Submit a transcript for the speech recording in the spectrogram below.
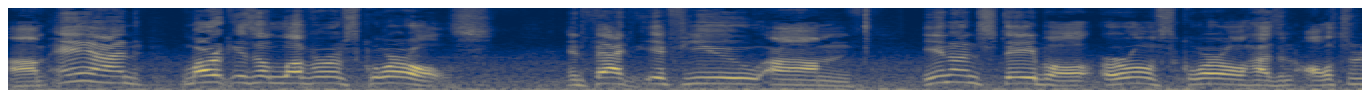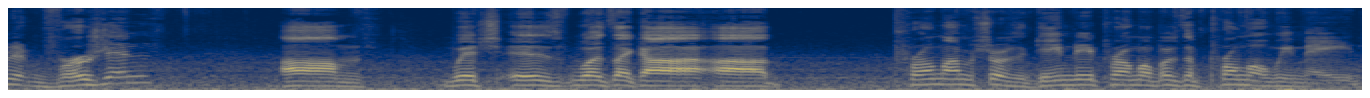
Um, and Mark is a lover of squirrels. In fact, if you um, in Unstable, Earl of Squirrel has an alternate version, um, which is was like a, a, promo. I'm sure it was a game day promo, but it was a promo we made.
